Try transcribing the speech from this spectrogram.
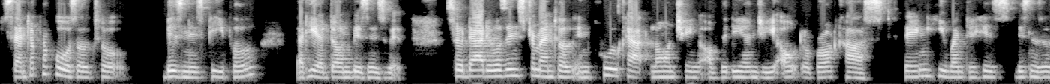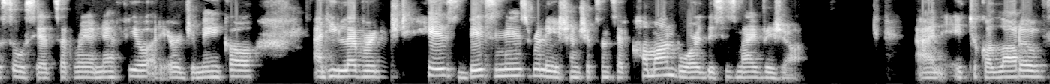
sent a proposal to business people that he had done business with. So Daddy was instrumental in Cool Cat launching of the DNG outdoor broadcast thing. He went to his business associates at Wray and Nephew at Air Jamaica, and he leveraged his business relationships and said, "Come on board. This is my vision." And it took a lot of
